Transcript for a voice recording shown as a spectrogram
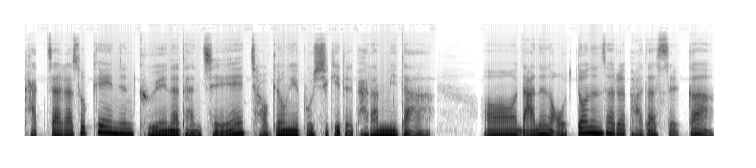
각자가 속해 있는 교회나 단체에 적용해 보시기를 바랍니다. 어, 나는 어떤 은사를 받았을까?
